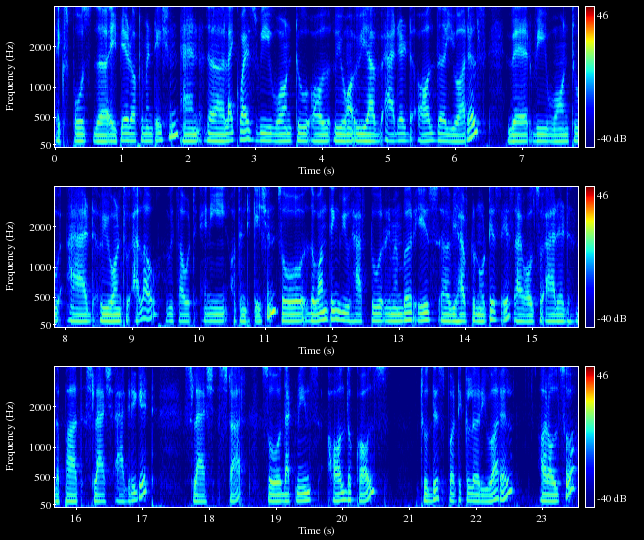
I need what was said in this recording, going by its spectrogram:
expose the API documentation. And uh, likewise we want to all we want we have added all the URLs where we want to add we want to allow without any authentication. So the one thing we have to remember is uh, we have to notice is I've also added the path slash aggregate slash star. So that means all the calls to this particular URL are also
